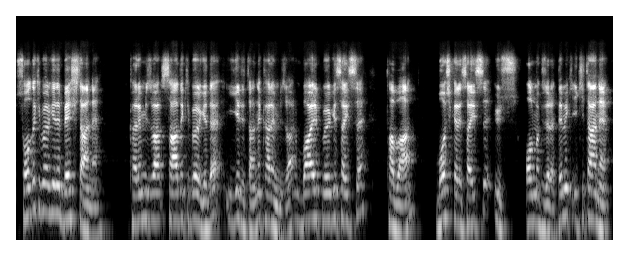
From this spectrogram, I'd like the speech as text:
Soldaki bölgede 5 tane karemiz var. Sağdaki bölgede 7 tane karemiz var. Bu ayrık bölge sayısı taban, boş kare sayısı üst olmak üzere. Demek ki iki tane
